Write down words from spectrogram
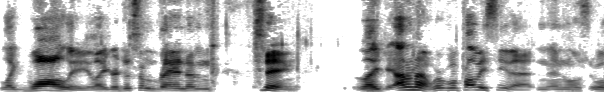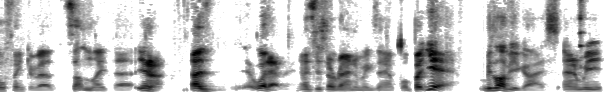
like Wally like or just some random thing like I don't know we will probably see that and, and we'll we'll think about something like that you know that's, whatever that's just a random example but yeah we love you guys and we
